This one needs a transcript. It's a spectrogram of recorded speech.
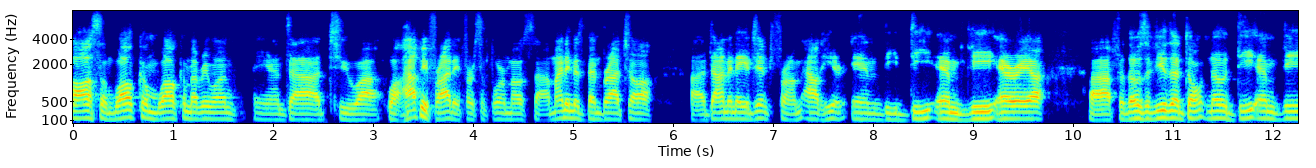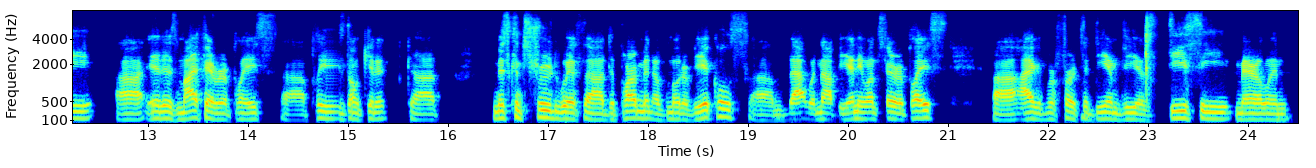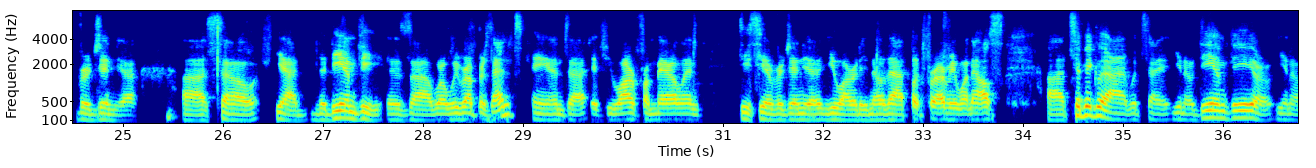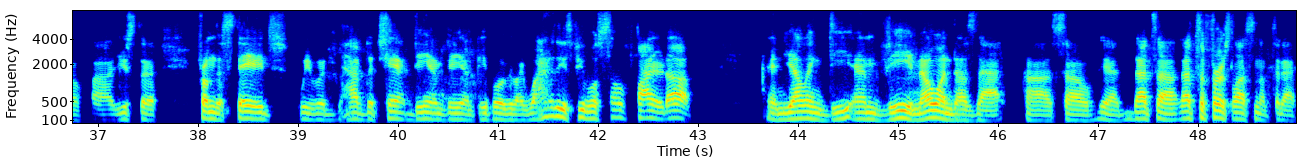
Awesome. Welcome, welcome everyone. And uh, to, uh, well, happy Friday, first and foremost. Uh, my name is Ben Bradshaw, uh, Diamond Agent from out here in the DMV area. Uh, for those of you that don't know DMV, uh, it is my favorite place. please don't get it misconstrued with Department of Motor Vehicles. Um, that would not be anyone's favorite place. I refer to DMV as DC, Maryland, Virginia. Uh, so yeah, the DMV is uh, where we represent. And uh, if you are from Maryland, DC or Virginia, you already know that. But for everyone else, uh, typically I would say, you know, DMV or, you know, uh, used to, from the stage, we would have the chant DMV and people would be like, why are these people so fired up and yelling DMV? No one does that. So yeah, that's, that's the first lesson of today.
